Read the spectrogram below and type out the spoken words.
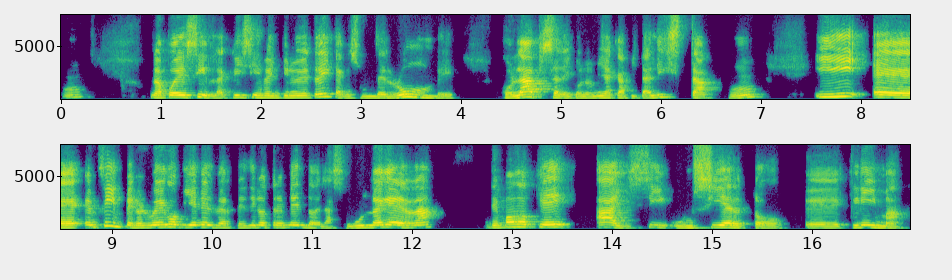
Uno puede decir, la crisis 29-30, que es un derrumbe, colapsa la economía capitalista, y, eh, en fin, pero luego viene el vertedero tremendo de la Segunda Guerra, de modo que hay, sí, un cierto eh, clima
